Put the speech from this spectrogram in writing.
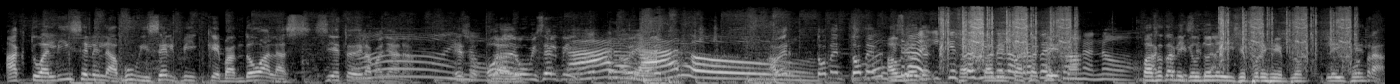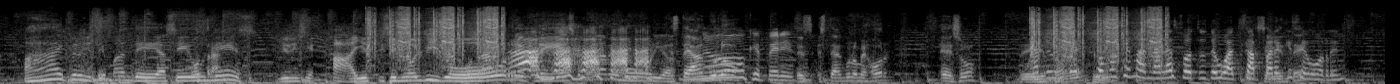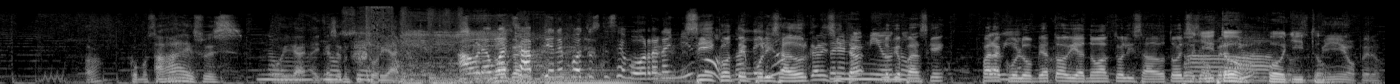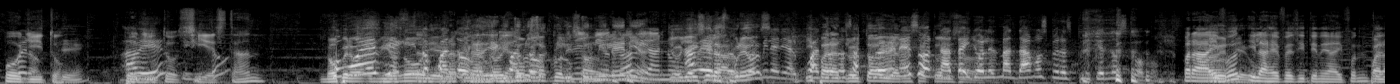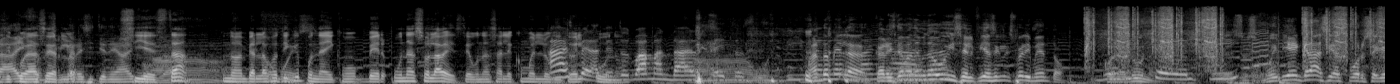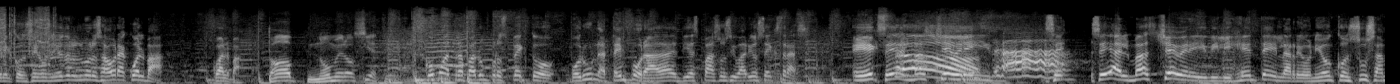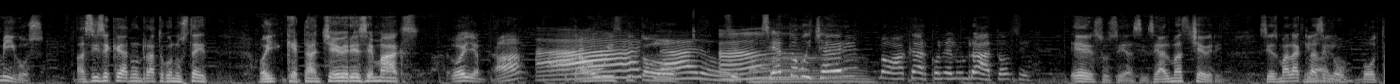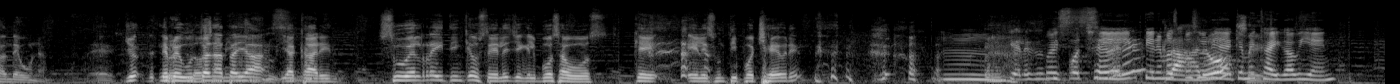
Actualícele la boobie selfie que mandó a las 7 de la mañana. Ay, Eso, no. hora de Claro. boobie selfie. Ay, A ver, claro. A ver, tomen, tomen. Boobie sea, Ahora, ¿Y qué está haciendo la otra pasa que- persona? No. Pasa también que uno le dice, por ejemplo, le dicen, Otra. ay, pero yo te mandé hace Otra. un mes. Y uno dice, ay, es que se me olvidó, refresca la memoria. Este ángulo. No, qué pereza. Es- este ángulo mejor. Eso. de ¿cómo se mandan las fotos de WhatsApp para que Excelente. se borren? ¿Cómo se Ah, llama? eso es. No, Oiga, hay que no hacer un sé. tutorial. Ahora No, WhatsApp tiene fotos que se borran ahí mismo. Sí, ¿no con han leído? temporizador, Pero en Karencita. el mío Lo que no. pasa es que para Todavía. Colombia todavía no ha actualizado todo el sistema Pollito, operativo. pollito, Mío, pero. pollito, ¿Qué? A ver, pollito, si están. No, ¿Cómo pero es, mío no, no no todavía no. Yo ya hice ver, las pruebas y cuando para nos Android todavía aprueben no eso, Nata y yo les mandamos, pero explíquenos cómo. Para A ver, iPhone Diego. y la jefe sí tiene iPhone, entonces Para sí puede hacerlo. Sí tiene iPhone. Si está, Ah, uno va a enviar la ¿cómo foto y pone ahí como ver una sola vez. De una sale como el Ah, loguito del espérate, 1. entonces voy a mandar. entonces, Mándame la, mañana, Karencita, mándame una Ubi selfie, haz el experimento. Con el uno. sí. Muy bien, gracias por seguir el consejo. Señor de los números, ahora, ¿cuál va? ¿Cuál va? Top número 7. ¿Cómo atrapar un prospecto por una temporada en 10 pasos y varios extras? Sea el más chévere y, Ah, se- sea el más chévere y diligente en la reunión con sus amigos. Así se quedan un rato con usted. Oye, qué tan chévere ese Max. Oye, ¿ah? ah, trajo whisky y todo. claro. Ah. ¿Cierto? Muy chévere. Me voy a quedar con él un rato, sí. Eso sí, así, sea el más chévere. Si es mala clase, Claro. lo botan de una. Eh, Yo le pregunto a Nata y a, y a Karen, ¿sube el rating que a ustedes les llegue el voz a voz que él es un tipo chévere? Mm, Que él es un pues tipo sí, chévere. tiene más claro. posibilidad de que me caiga bien.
